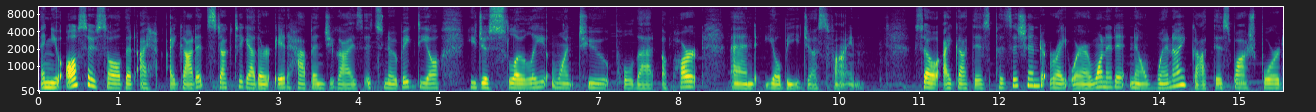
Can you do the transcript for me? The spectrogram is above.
And you also saw that I, I got it stuck together. It happens, you guys. It's no big deal. You just slowly want to pull that apart and you'll be just fine. So I got this positioned right where I wanted it. Now, when I got this washboard,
